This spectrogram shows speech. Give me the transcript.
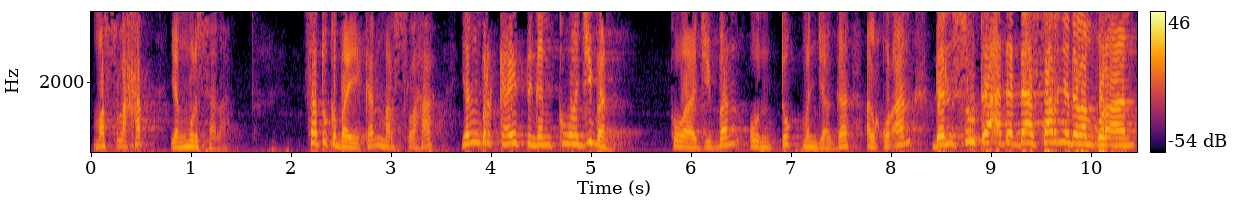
Maslahat yang mursalah. Satu kebaikan maslahah yang berkait dengan kewajiban. Kewajiban untuk menjaga Al-Quran. Dan sudah ada dasarnya dalam Quran.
